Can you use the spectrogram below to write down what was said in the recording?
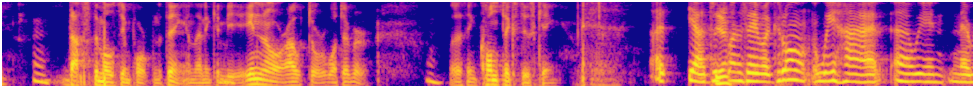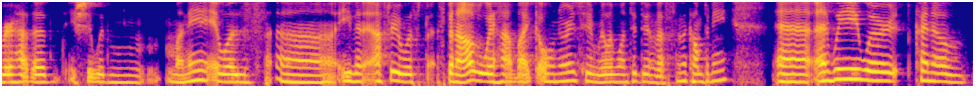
that's the most important thing. And then it can be in or out or whatever. But I think context is king. Uh, yeah, just Yeah. want to say about Kron, we had uh, we never had an issue with money. It was uh, even after it was sp- spun out, we had like owners who really wanted to invest in the company, uh, and we were kind of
